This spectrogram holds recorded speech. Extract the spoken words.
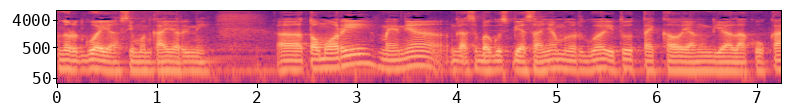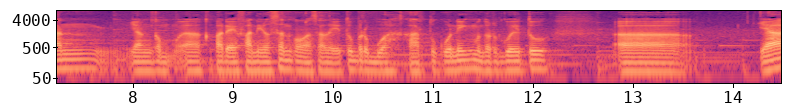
Menurut gue ya Simon Kjaer ini. Uh, Tomori mainnya nggak sebagus biasanya menurut gue itu tackle yang dia lakukan yang ke, uh, kepada Evan Nielsen kalau nggak salah. Itu berbuah kartu kuning menurut gue itu uh, ya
